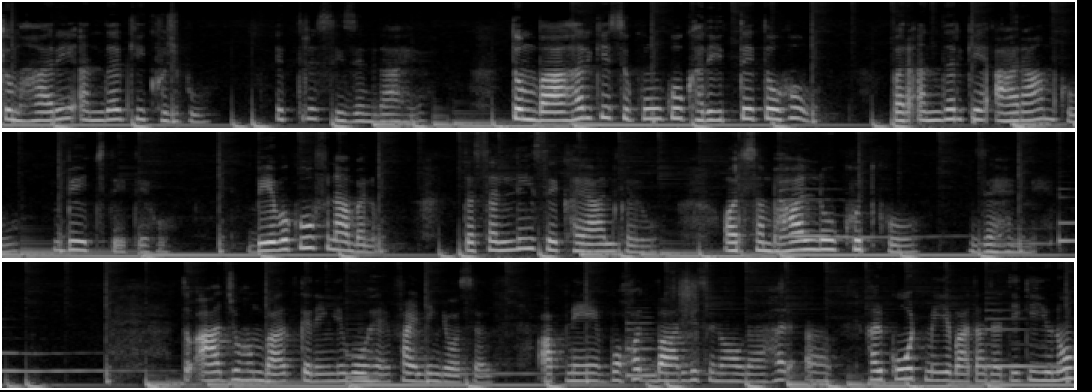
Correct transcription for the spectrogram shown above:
तुम्हारी अंदर की खुशबू इत्र सी ज़िंदा है। तुम बाहर के सुकून को खरीदते तो हो, पर अंदर के आराम को बेच देते हो। बेवकूफ़ ना बनो, तसल्ली से ख्याल करो और संभाल लो खुद को जहन में। तो आज जो हम बात करेंगे वो है फाइंडिंग योर सेल्फ आपने बहुत बार ये सुना होगा, हर हर कोर्ट में ये बात आ जाती है कि you know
